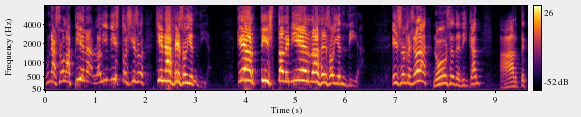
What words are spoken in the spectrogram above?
una sola piedra. ¿Lo habéis visto? Si eso, ¿Quién hace eso hoy en día? ¿Qué artista de mierda hace eso hoy en día? ¿Eso les da? No, se dedican arte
